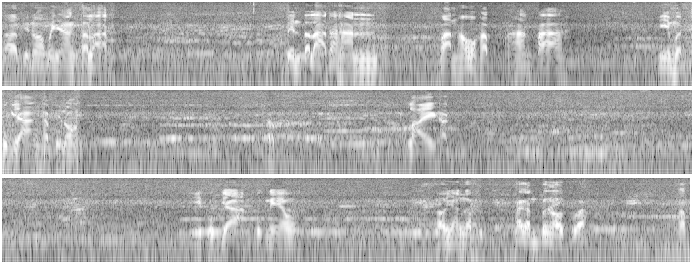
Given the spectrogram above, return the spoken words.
พาพี่น้องมาย่างตลาด เป็นตลาดอาหารบ้านเฮาครับ อาหารป่านี่หมดทุกอย่างครับพี่น้อง ครับ หลายครับ มีทุกอย่างทุกแนว เอาหยังกับถ้ากันเบิ่งเอาตัวครับ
